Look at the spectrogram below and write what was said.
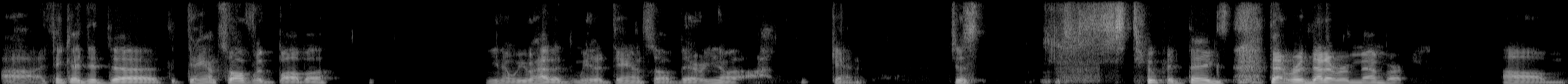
uh, I think I did the the dance off with Bubba. You know, we had a we had a dance off there. You know, again, just stupid things that re- that I remember. Um,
